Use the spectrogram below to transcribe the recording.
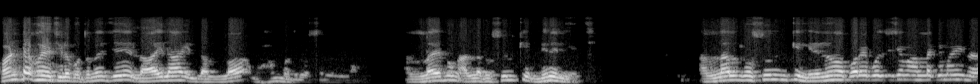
কন্ট্যাক্ট হয়েছিল প্রথমে যে লাইলা ইল্লাল্লাহ মোহাম্মদ রসুল্লাহ আল্লাহ এবং আল্লাহ রসুলকে মেনে নিয়েছে। আল্লাহ রসুলকে মেনে নেওয়ার পরে বলছে যে, আমি আল্লাহকে মানি না।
